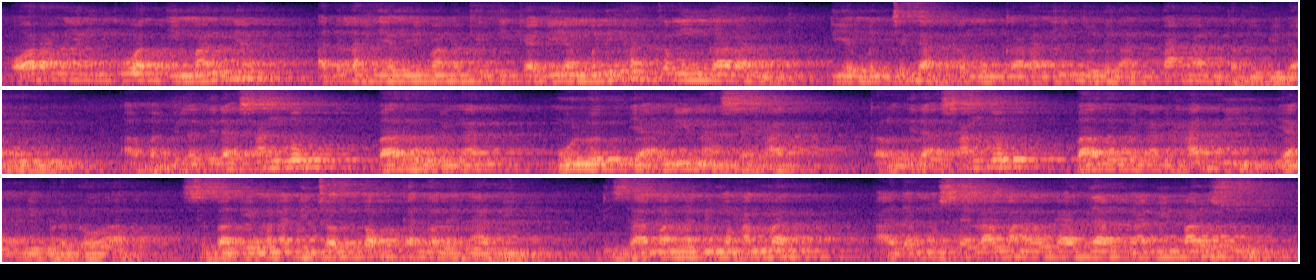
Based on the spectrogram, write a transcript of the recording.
Orang yang kuat imannya adalah yang di mana ketika dia melihat kemungkaran dia mencegah kemungkaran itu dengan tangan terlebih dahulu. Apabila tidak sanggup baru dengan mulut yakni nasihat. Kalau tidak sanggup baru dengan hati yakni berdoa. Sebagaimana dicontohkan oleh Nabi. Di zaman Nabi Muhammad ada Musailamah al-Kadzab, Nabi palsu.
